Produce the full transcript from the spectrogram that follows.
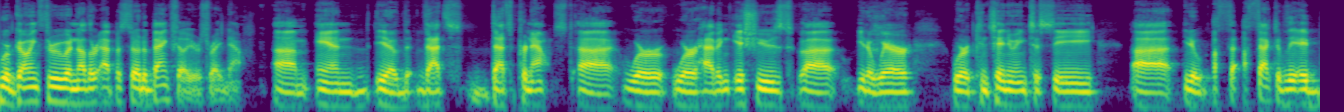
are going through another episode of bank failures right now. Um, and you know th- that's that's pronounced. Uh, we're we're having issues, uh, you know, where we're continuing to see, uh, you know, eff- effectively a,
